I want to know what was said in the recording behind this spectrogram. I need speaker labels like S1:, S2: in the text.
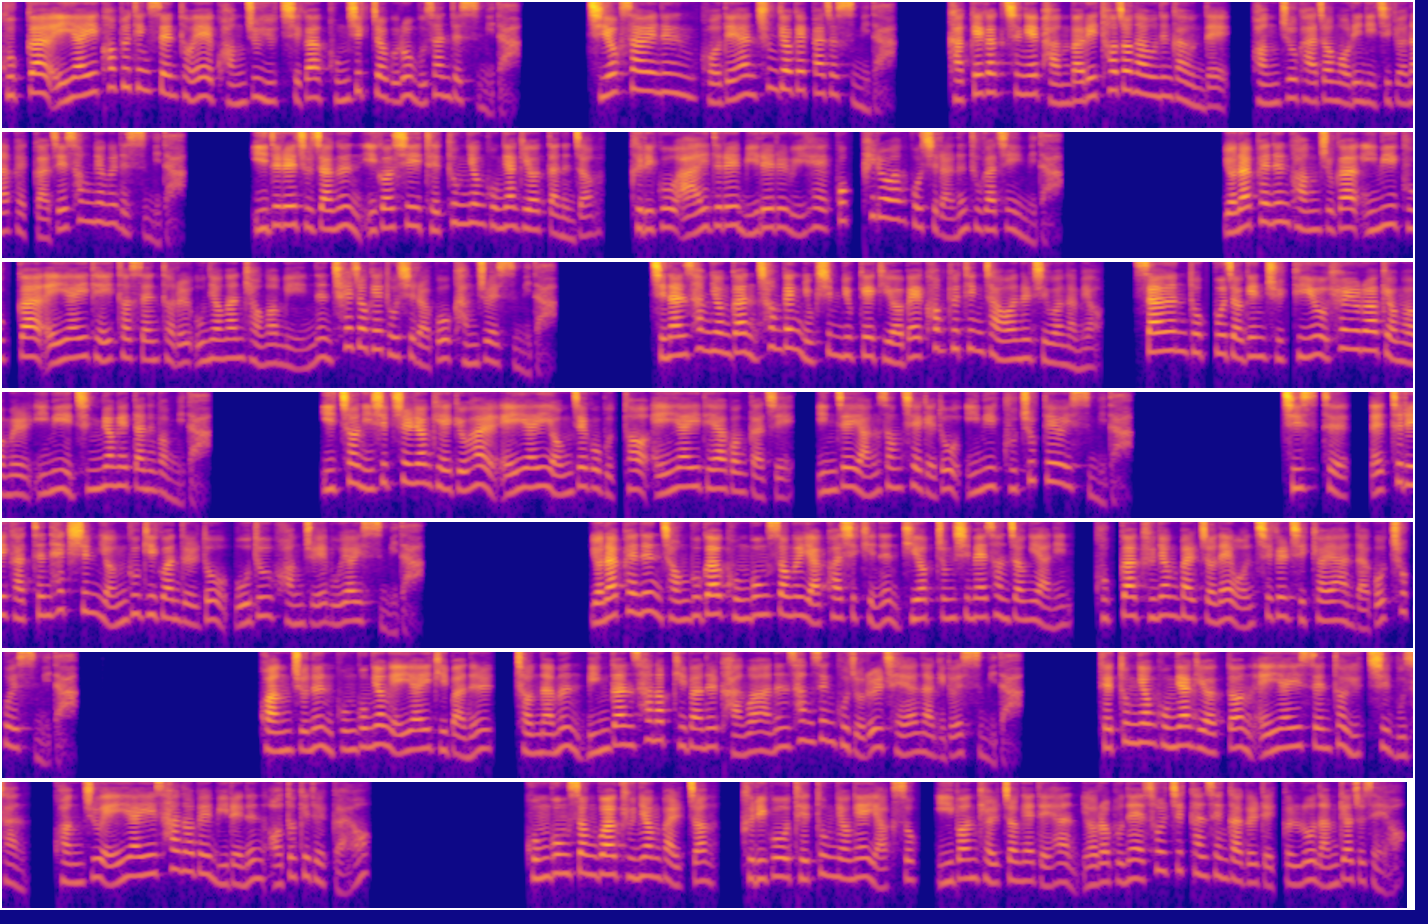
S1: 국가 AI 컴퓨팅 센터의 광주 유치가 공식적으로 무산됐습니다. 지역사회는 거대한 충격에 빠졌습니다. 각계각층의 반발이 터져나오는 가운데 광주 가정 어린이집 연합회까지 성명을 냈습니다. 이들의 주장은 이것이 대통령 공약이었다는 점, 그리고 아이들의 미래를 위해 꼭 필요한 곳이라는 두 가지입니다. 연합회는 광주가 이미 국가 AI 데이터 센터를 운영한 경험이 있는 최적의 도시라고 강조했습니다. 지난 3년간 1166개 기업의 컴퓨팅 자원을 지원하며 쌓은 독보적인 GPU 효율화 경험을 이미 증명했다는 겁니다. 2027년 개교할 AI 영재고부터 AI 대학원까지 인재 양성 체계도 이미 구축되어 있습니다. 지스트, 애트리 같은 핵심 연구기관들도 모두 광주에 모여 있습니다. 연합회는 정부가 공공성을 약화시키는 기업 중심의 선정이 아닌 국가 균형 발전의 원칙을 지켜야 한다고 촉구했습니다. 광주는 공공형 AI 기반을, 전남은 민간 산업 기반을 강화하는 상생 구조를 제안하기도 했습니다. 대통령 공약이었던 AI 센터 유치 무산, 광주 AI 산업의 미래는 어떻게 될까요? 공공성과 균형 발전, 그리고 대통령의 약속, 이번 결정에 대한 여러분의 솔직한 생각을 댓글로 남겨주세요.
